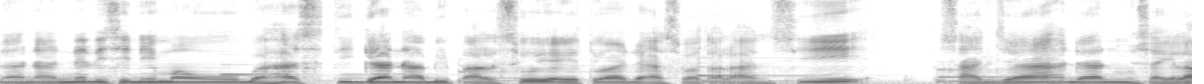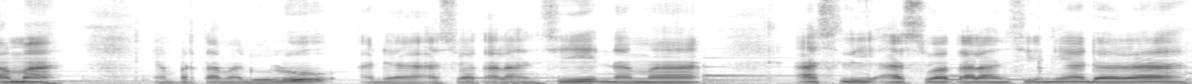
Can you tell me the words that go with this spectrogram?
Dan Ane di sini mau bahas tiga nabi palsu yaitu ada Aswat al-Ansi, Sajah dan Musailamah. Yang pertama dulu ada Aswat al-Ansi. Nama asli Aswat al-Ansi ini adalah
